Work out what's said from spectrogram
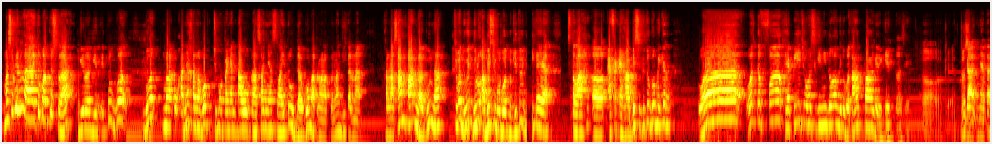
Masukin lah itu bagus lah. Gila gila. Itu gue gue melakukannya karena gue cuma pengen tahu rasanya. Setelah itu udah gue nggak pernah lakukan lagi karena karena sampah nggak guna. Cuma duit dulu habis cuma buat begitu. Jadi kayak setelah eh, efeknya habis gitu gue mikir wah what the fuck? Happy cuma segini doang gitu. Buat apa? Gitu gitu sih. Oh, oke. Terus nggak nyata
